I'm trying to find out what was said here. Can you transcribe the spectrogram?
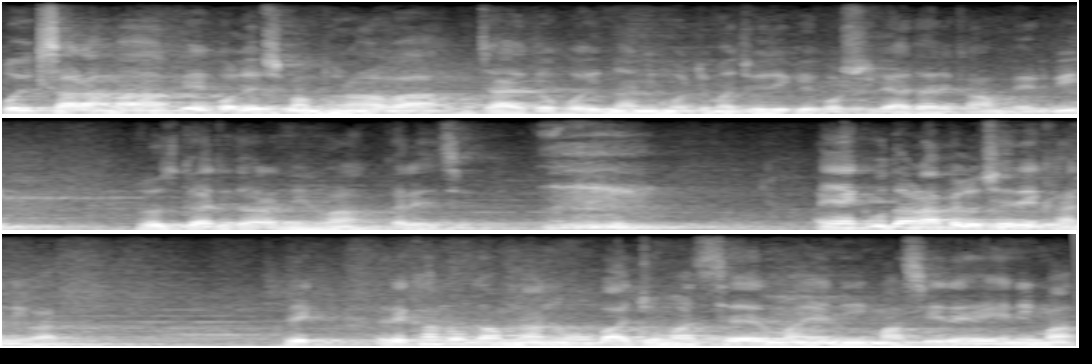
કોઈક શાળામાં કે કોલેજમાં ભણાવવા જાય તો કોઈ નાની મોટી મજૂરી કે કૌશલ્ય આધારે કામ મેળવી રોજગારી દ્વારા નિર્વાહ કરે છે. અહીંયા એક ઉદાહરણ આપેલું છે રેખાની વાત. રેખાનું ગામ નાનું, બાજુમાં શહેરમાં એની માસી રહે. એની મા,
